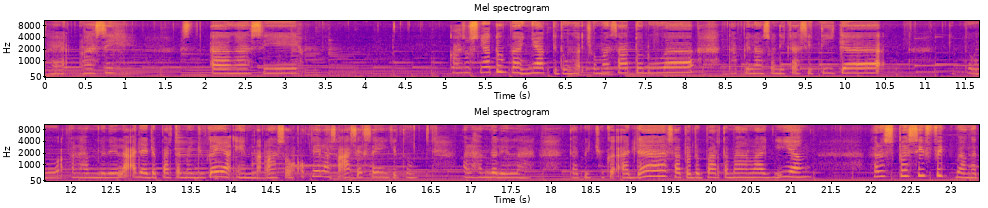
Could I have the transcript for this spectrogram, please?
Kayak ngasih uh, ngasih kasusnya tuh banyak gitu nggak cuma satu dua tapi langsung dikasih tiga gitu. Alhamdulillah ada departemen juga yang enak langsung oke okay, langsung ACC gitu. Alhamdulillah. Tapi juga ada satu departemen lagi yang harus spesifik banget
